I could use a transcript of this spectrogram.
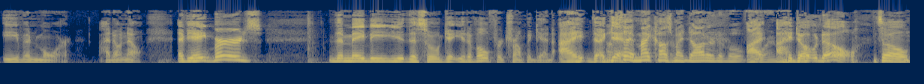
even more. I don't know. If you hate birds, then maybe you, this will get you to vote for Trump again. I, again, say it might cause my daughter to vote for I, him. I don't know. So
